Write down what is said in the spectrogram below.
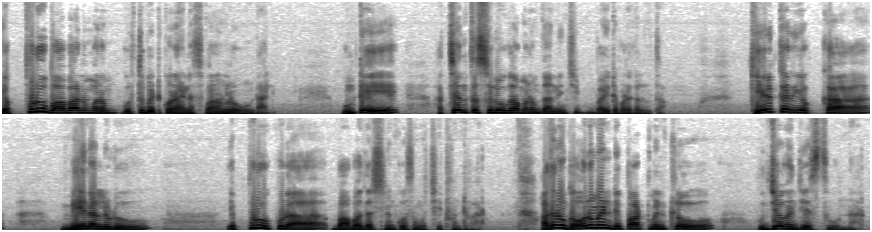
ఎప్పుడూ బాబాను మనం గుర్తుపెట్టుకొని ఆయన స్మరణలో ఉండాలి. ఉంటే అత్యంత సులువుగా మనం దాని నుంచి బయటపడగలుగుతాం. కేల్కర్ యొక్క మేనల్లుడు ఎప్పుడూ కూడా బాబా దర్శనం కోసం వచ్చేటువంటి వారు. అతను గవర్నమెంట్ డిపార్ట్మెంట్లో ఉద్యోగం చేస్తూ ఉన్నారు.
